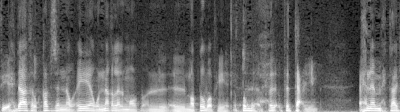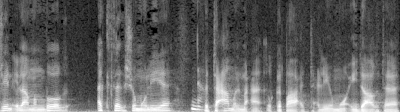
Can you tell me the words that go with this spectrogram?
في إحداث القفزة النوعية والنقله المطلوبة في الطموح. في التعليم. إحنا محتاجين إلى منظور أكثر شمولية نعم. في التعامل مع القطاع التعليم وإدارته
